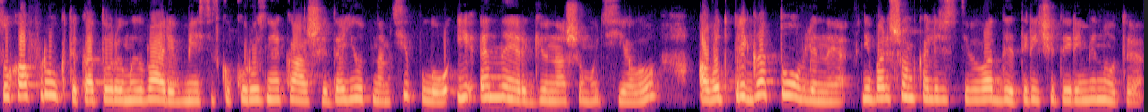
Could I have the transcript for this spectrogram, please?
сухофрукты, которые мы варим вместе с кукурузной кашей, дают нам тепло и энергию нашему телу. А вот приготовленные в небольшом количестве воды 3-4 минуты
